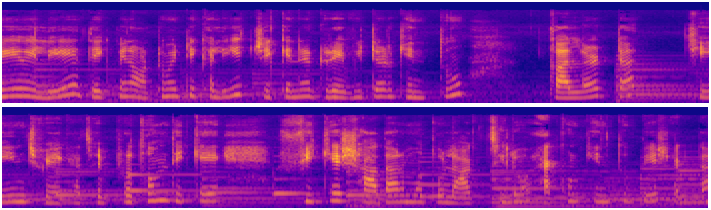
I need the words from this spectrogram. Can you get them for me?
হয়ে এলে দেখবেন অটোমেটিক্যালি চিকেনের গ্রেভিটার কিন্তু কালারটা চেঞ্জ হয়ে গেছে। প্রথম দিকে ফিকে সাদার মতো লাগছিল, এখন কিন্তু বেশ একটা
